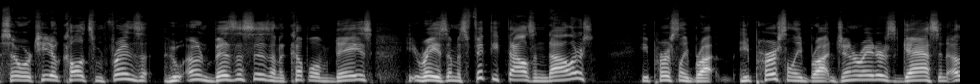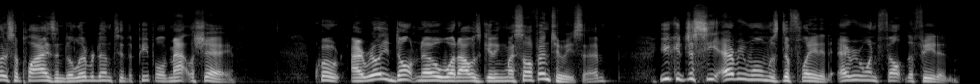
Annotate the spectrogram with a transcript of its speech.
So Ortito called some friends who owned businesses. In a couple of days, he raised them as fifty thousand dollars. He personally brought he personally brought generators, gas, and other supplies and delivered them to the people of Matlacha. Quote, I really don't know what I was getting myself into, he said. You could just see everyone was deflated. Everyone felt defeated.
